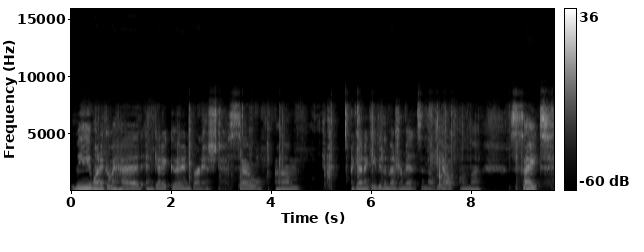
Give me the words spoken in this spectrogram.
we want to go ahead and get it good and burnished. So um, again, I gave you the measurements and they'll be out on the site.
